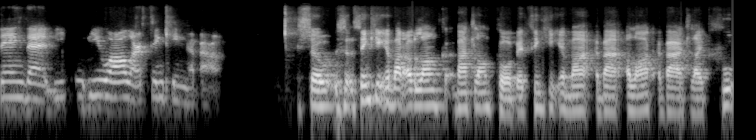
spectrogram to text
thing that you, you all are thinking about? So, thinking about long about long COVID, thinking about about a lot about like who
